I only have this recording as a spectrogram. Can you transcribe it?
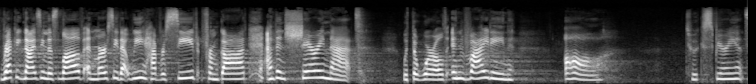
Recognizing this love and mercy that we have received from God, and then sharing that with the world, inviting all to experience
